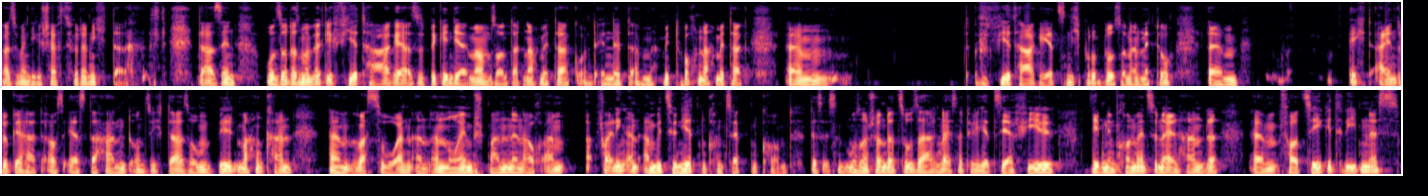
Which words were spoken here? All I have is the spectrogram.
also wenn die Geschäftsführer nicht da, da sind. Und so, dass man wirklich vier Tage, also es beginnt ja immer am Sonntagnachmittag und endet am Mittwochnachmittag, ähm, vier Tage jetzt nicht brutto, sondern netto, ähm, echt Eindrücke hat aus erster Hand und sich da so ein Bild machen kann, ähm, was so an, an, an neuem, spannenden, auch am, vor allen Dingen an ambitionierten Konzepten kommt. Das ist, muss man schon dazu sagen, da ist natürlich jetzt sehr viel neben dem konventionellen Handel ähm, VC-getriebenes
